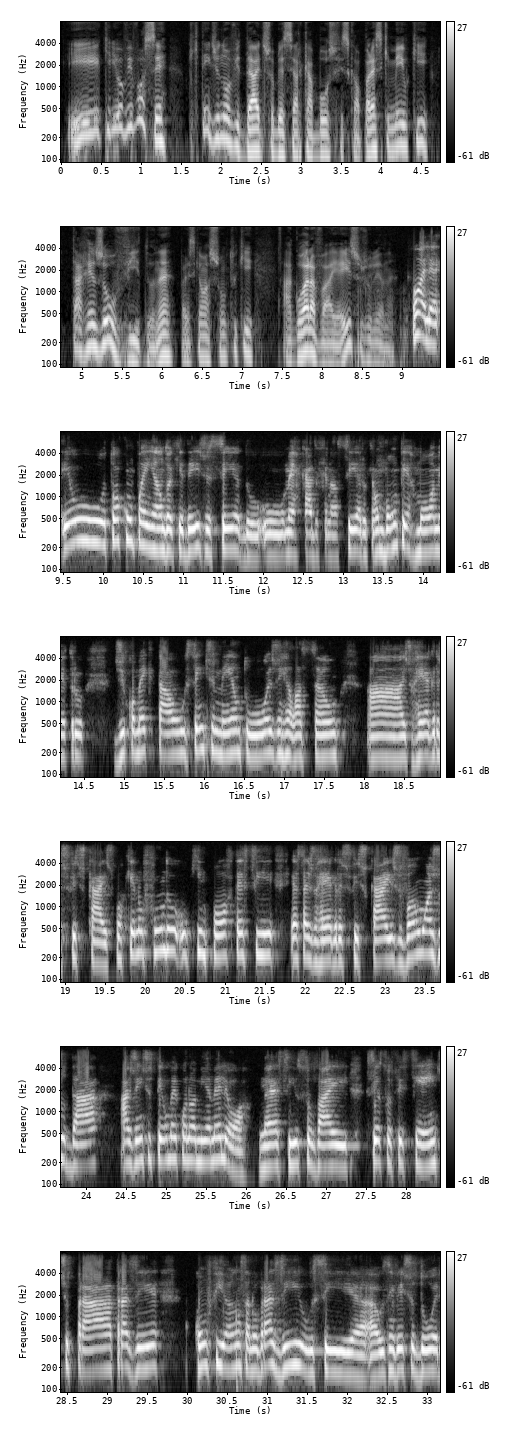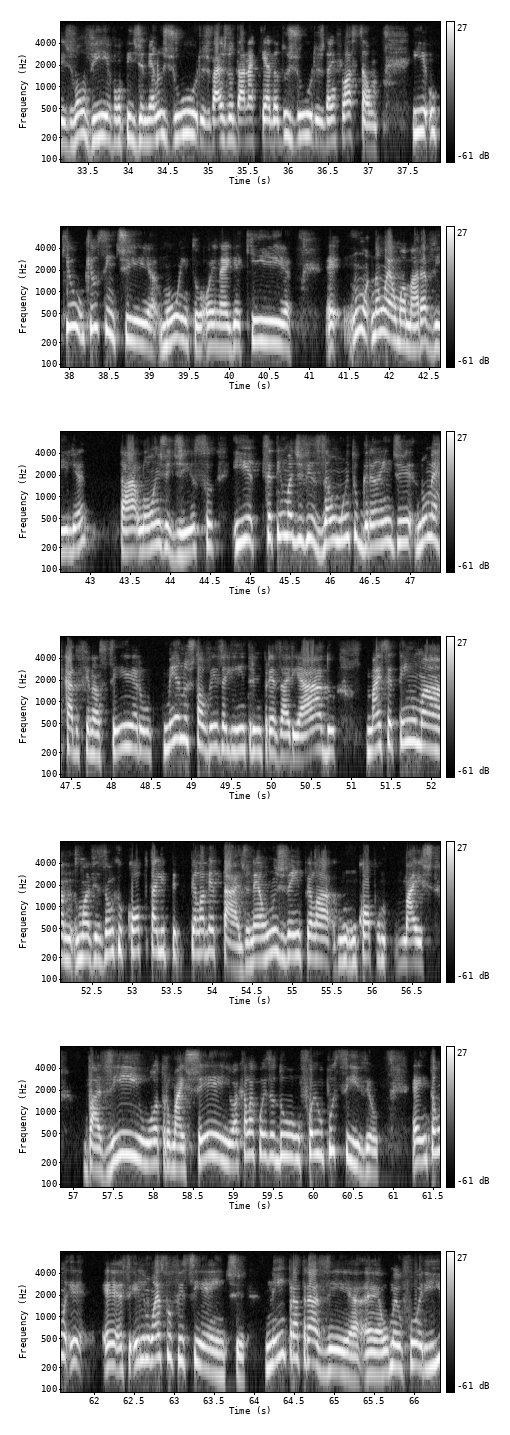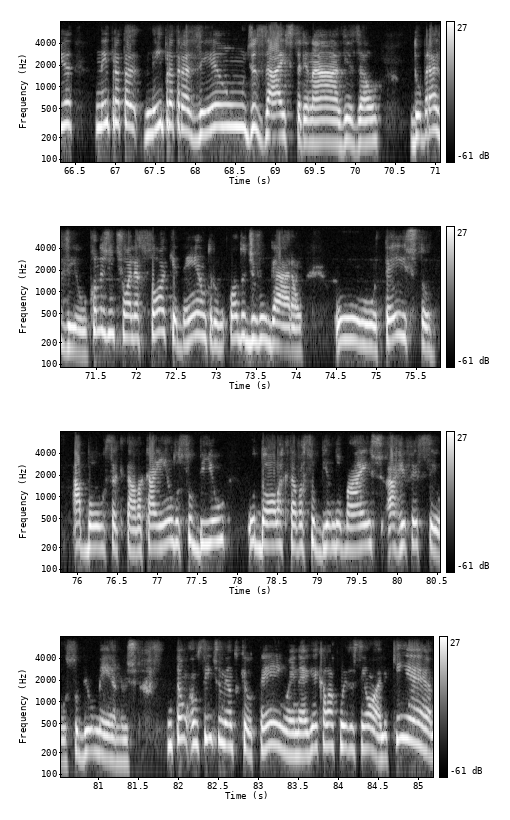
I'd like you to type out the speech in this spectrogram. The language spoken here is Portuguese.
E queria ouvir você. O que, tem de novidade sobre esse arcabouço fiscal? Parece que meio que está resolvido, né? Parece que é um assunto que agora vai. É isso, Juliana? Olha, eu estou acompanhando aqui desde cedo o mercado financeiro, que é um bom termômetro de como é que está o sentimento hoje em relação às regras fiscais, porque no fundo o que importa é se essas regras fiscais vão ajudar a gente ter uma economia melhor, né? Se isso vai ser suficiente para trazer confiança no Brasil, se uh, os investidores vão vir, vão pedir menos juros, vai ajudar na queda dos juros, da inflação. E o que eu, o que eu senti muito, Oineg, é que é, não, não é uma maravilha, tá? Longe disso. E você tem uma divisão muito grande no mercado financeiro, menos talvez ali entre o empresariado, mas você tem uma, uma visão que o copo está ali pela metade, né? Uns vêm pela um copo mais vazio, outro mais cheio, aquela coisa do foi o possível. É, então, é, é, ele não é suficiente nem para trazer é, uma euforia, nem para nem trazer um desastre na visão do Brasil. Quando a gente olha só aqui dentro, quando divulgaram o texto, a bolsa que estava caindo subiu o dólar que estava subindo mais arrefeceu, subiu menos. Então, o sentimento que eu tenho, Eneg, é aquela coisa assim, olha, quem é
